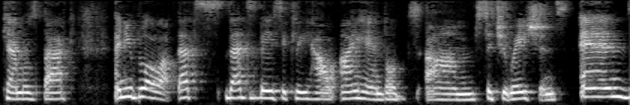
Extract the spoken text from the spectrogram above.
camel's back and you blow up. That's, that's basically how I handled, um, situations. And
